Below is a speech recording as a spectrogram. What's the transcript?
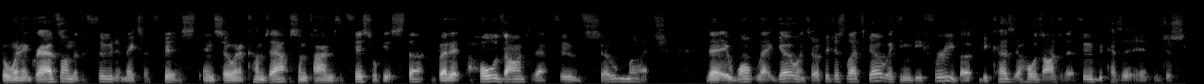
But when it grabs onto the food, it makes a fist, and so when it comes out, sometimes the fist will get stuck. But it holds on to that food so much that it won't let go. And so if it just lets go, it can be free. But because it holds on to that food, because it, it just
